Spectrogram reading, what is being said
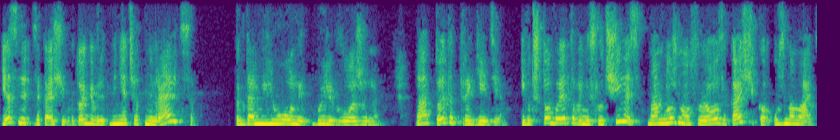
если заказчик в итоге говорит, мне что-то не нравится, когда миллионы были вложены, да, то это трагедия. И вот чтобы этого не случилось, нам нужно у своего заказчика узнавать,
